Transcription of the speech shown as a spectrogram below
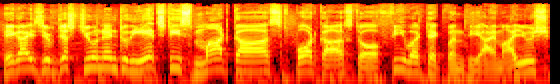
Hey guys, you've just tuned in to the HT Smartcast podcast of Fever Tech Bandi. I'm Ayush.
